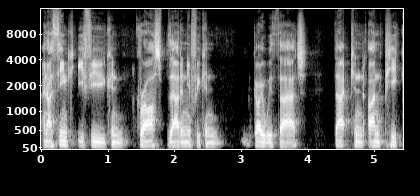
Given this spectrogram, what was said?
And I think if you can grasp that and if we can go with that, that can unpick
